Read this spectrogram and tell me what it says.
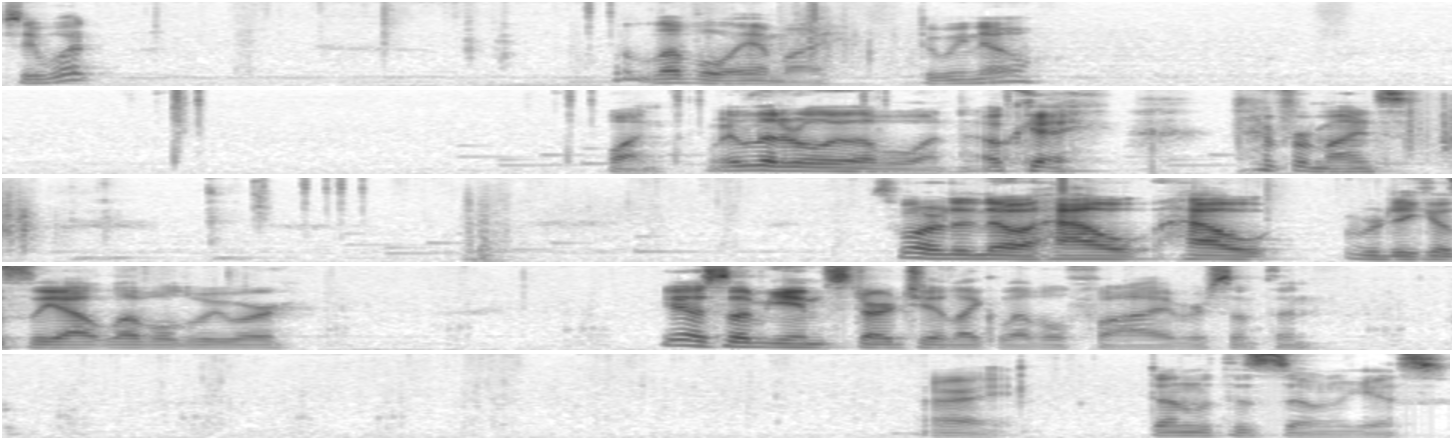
See what? What level am I? Do we know? One. We're literally level one. Okay. Never mind. Just wanted to know how how ridiculously out leveled we were. Know, some games start you at like level five or something. Alright. Done with this zone, I guess.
